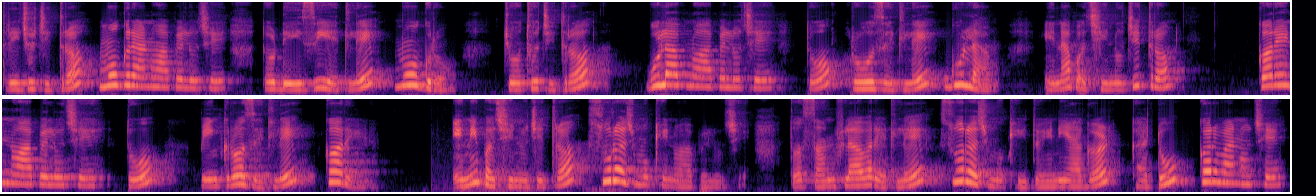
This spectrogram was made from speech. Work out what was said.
ત્રીજું ચિત્ર મોગરાનું આપેલું છે. તો ડેઝી એટલે મોગરો. ચોથું ચિત્ર ગુલાબનું આપેલું છે. તો રોઝ એટલે ગુલાબ. એના પછીનું ચિત્ર કરેણનું આપેલું છે, તો પિંક રોઝ એટલે કરેણ. એની પછીનું ચિત્ર સૂરજમુખીનું આપેલું છે, તો સનફ્લાવર એટલે સૂરજમુખી, તો એની આગળ ઘાટું કરવાનું છે.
